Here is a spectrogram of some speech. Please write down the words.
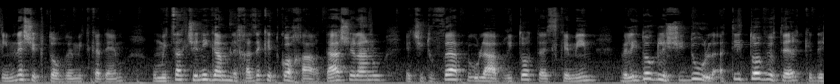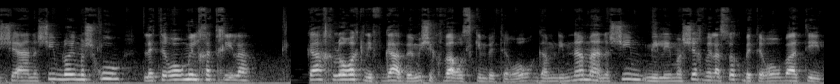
עם נשק טוב ומתקדם, ומצד שני גם לחזק את כוח ההרתעה שלנו, את שיתופי הפעולה, הבריתות, ההסכמים, ולדאוג לשידול עתיד טוב יותר כדי שהאנשים לא יימשכו לטרור מלכתחילה. כך לא רק נפגע במי שכבר עוסקים בטרור, גם נמנע מאנשים מלהימשך ולעסוק בטרור בעתיד.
